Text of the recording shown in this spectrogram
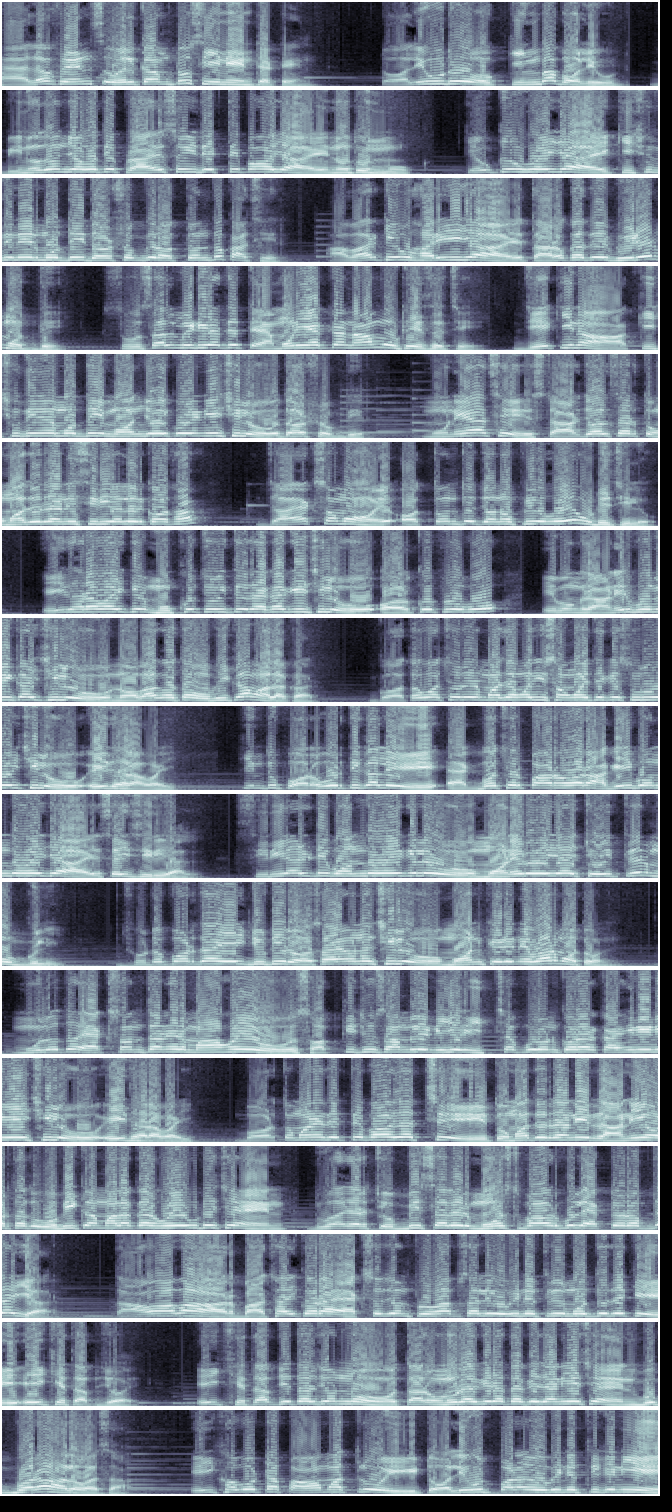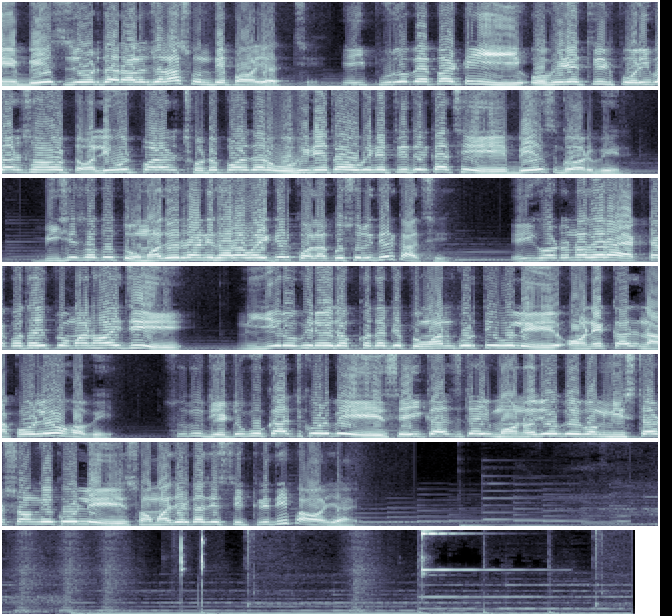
Hello friends welcome to scene entertain Tollywood হোক কিংবা বলিউড বিনোদন জগতে প্রায়শই দেখতে পাওয়া যায় নতুন মুখ। কেউ কেউ হয়ে যায় কিছুদিনের মধ্যেই দর্শকদের অত্যন্ত কাছের। আবার কেউ হারিয়ে যায় তারকাদের ভিড়ের মধ্যে। সোশ্যাল মিডিয়াতে তেমনই একটা নাম উঠে এসেছে, যে কিনা কিছুদিনের মধ্যেই মন জয় করে নিয়েছিল দর্শকদের। মনে আছে স্টার জলসার তোমাদের রানী সিরিয়ালের কথা? যা এক সময় অত্যন্ত জনপ্রিয় হয়ে উঠেছিল। এই ধারাবাহিকের মুখ্য চরিত্রে দেখা গিয়েছিল অর্কপ্রভ এবং রানীর ভূমিকায় ছিল নবাগতা অভিকা মালাকার। গত বছরের মাঝামাঝি সময় থেকে শুরু হয়েছিল এই ধারাবাহিক। কিন্তু পরবর্তীকালে এক বছর পার হওয়ার আগেই বন্ধ হয়ে যায় সেই সিরিয়াল। সিরিয়ালটি বন্ধ হয়ে গেলেও মনে রয়ে যায় চরিত্রের মুখগুলি। ছোট পর্দায় এই জুটির রসায়নও ছিল মন কেড়ে নেবার মতন। মূলত এক সন্তানের মা হয়েও সব কিছু সামলে নিজের ইচ্ছা পূরণ করার কাহিনী নিয়েই ছিল এই ধারাবাহিক। বর্তমানে দেখতে পাওয়া যাচ্ছে, তোমাদের রানীর রানী অর্থাৎ অভিকা মালাকার হয়ে উঠেছেন দু হাজার চব্বিশ সালের most powerful actor of the year. তাও আবার বাছাই করা একশো জন প্রভাবশালী অভিনেত্রীর মধ্যে থেকে এই খেতাব জয়। এই খেতাব জেতার জন্য তার অনুরাগীরা তাকে জানিয়েছেন, বুক ভরা ভালোবাসা। এই খবরটা পাওয়া মাত্রই টলিউড পাড়ার অভিনেত্রীকে নিয়ে বেশ জোরদার আলোচনা শুনতে পাওয়া যাচ্ছে। এই পুরো ব্যাপারটি অভিনেত্রীর পরিবার সহ টলিউড পাড়ার ছোট পর্দার অভিনেতা অভিনেত্রীদের কাছে বেশ গর্বের। বিশেষত তোমাদের রানী ধারাবাহিকের কলাকুশলীদের কাছে। এই ঘটনা দ্বারা একটা কথাই প্রমাণ হয় যে, নিজের অভিনয় দক্ষতাকে প্রমাণ করতে হলে অনেক কাজ না করলেও হবে। শুধু যেটুকু কাজ করবে, সেই কাজটাই মনোযোগ এবং নিষ্ঠার সঙ্গে করলে সমাজের কাছে স্বীকৃতি পাওয়া যায়।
